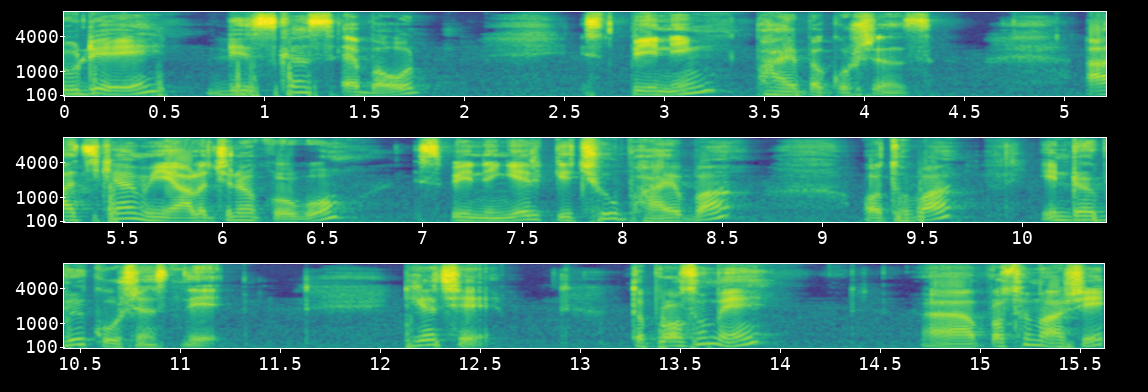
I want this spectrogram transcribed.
Today discuss about spinning viva questions আজকে আমি আলোচনা করব স্পিনিংয়ের কিছু ভাইবা অথবা ইন্টারভিউ কোশ্চেন্স নিয়ে। ঠিক আছে? তো প্রথমে প্রথমে আসি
